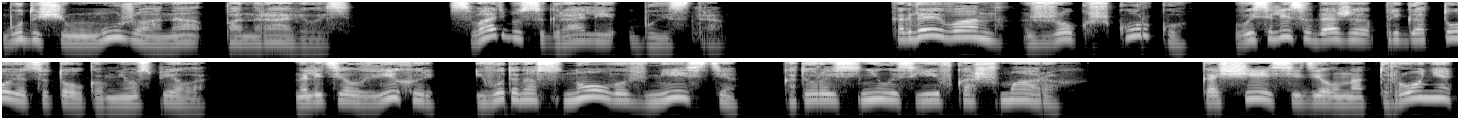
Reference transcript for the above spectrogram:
будущему мужу она понравилась. Свадьбу сыграли быстро. Когда Иван сжег шкурку, Василиса даже приготовиться толком не успела. Налетел вихрь, и вот она снова вместе, которая снилась ей в кошмарах. Кощей сидел на троне,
